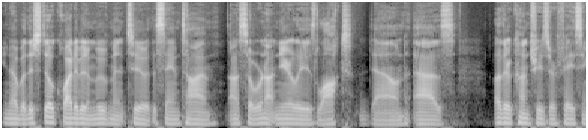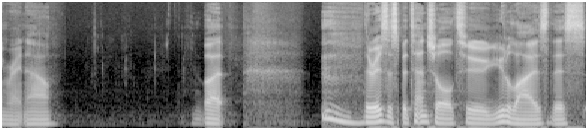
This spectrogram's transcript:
you know, but there's still quite a bit of movement too at the same time. Uh, so we're not nearly as locked down as other countries are facing right now. But there is this potential to utilize this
